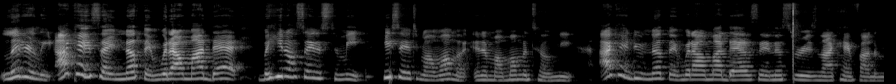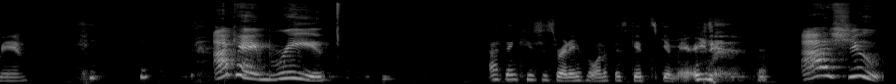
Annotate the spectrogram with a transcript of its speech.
literally, I can't say nothing without my dad. But he don't say this to me. He say it to my mama, and then my mama told me I can't do nothing without my dad saying this is the reason I can't find a man. I can't breathe. I think he's just ready for one of his kids to get married. I shoot.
